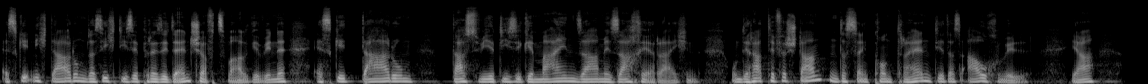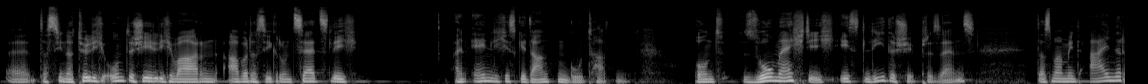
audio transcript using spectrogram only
es geht nicht darum, dass ich diese Präsidentschaftswahl gewinne, es geht darum, dass wir diese gemeinsame Sache erreichen. Und er hatte verstanden, dass sein Kontrahent dir das auch will. Ja, äh, dass sie natürlich unterschiedlich waren, aber dass sie grundsätzlich ein ähnliches Gedankengut hatten. Und so mächtig ist Leadership-Präsenz, dass man mit einer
